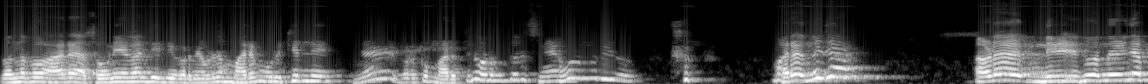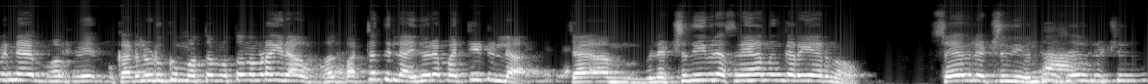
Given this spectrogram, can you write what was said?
വന്നപ്പോൾ ആരാ? സോണിയാഗാന്ധി അല്ലേ പറഞ്ഞു? അവിടുത്തെ മരം മുറിക്കല്ലേ? ഏ ഇവർക്ക് മരത്തിനോടൊന്നും എന്തൊരു സ്നേഹമെന്ന് അറിയോ മരം എന്ന് വെച്ചാ അവിടെ ഇത് വന്നു കഴിഞ്ഞാൽ പിന്നെ കടലൊടുക്കും മൊത്തം മൊത്തം നമ്മുടെ കയ്യിലാവും. അത് പറ്റത്തില്ല ഇതുവരെ പറ്റിയിട്ടില്ല. ലക്ഷദ്വീപിലെ സ്നേഹം നിങ്ങൾക്ക് അറിയായിരുന്നോ? സേവ് ലക്ഷദ്വീപ് എന്താ സേവ് ലക്ഷദ്വീപ്?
